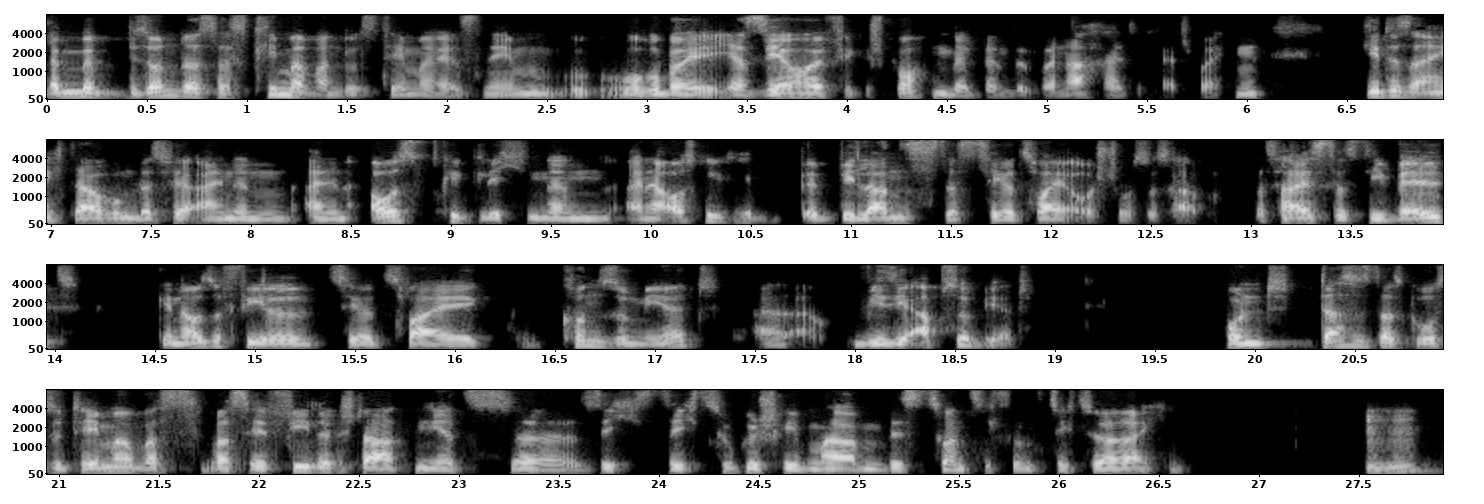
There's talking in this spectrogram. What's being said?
Wenn wir besonders das Klimawandelsthema jetzt nehmen, worüber ja sehr häufig gesprochen wird, wenn wir über Nachhaltigkeit sprechen, geht es eigentlich darum, dass wir einen, einen ausgeglichenen, eine ausgeglichene Bilanz des CO2-Ausstoßes haben. Das heißt, dass die Welt genauso viel CO2 konsumiert, äh, wie sie absorbiert. Und das ist das große Thema, was, was sehr viele Staaten jetzt äh, sich, sich zugeschrieben haben, bis 2050 zu erreichen. Mhm.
